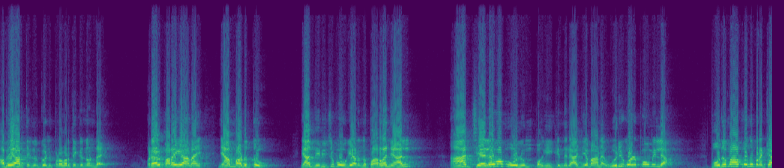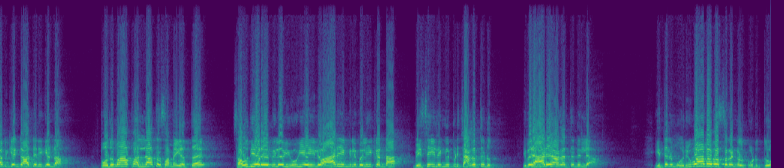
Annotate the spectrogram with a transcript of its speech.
അഭയാർത്ഥികൾക്ക് വേണ്ടി പ്രവർത്തിക്കുന്നുണ്ട്. ഒരാൾ പറയുകയാണ് ഞാൻ മടുത്തു. ഞാൻ തിരിച്ചു പോവുകയാണെന്ന് പറഞ്ഞാൽ ആ ചെലവ് പോലും വഹിക്കുന്ന രാജ്യമാണ്. ഒരു കുഴപ്പവുമില്ല. പൊതുമാപ്പൊന്നും പ്രഖ്യാപിക്കാൻ കാത്തിരിക്കണ്ട. പൊതുമാപ്പ് അല്ലാത്ത സമയത്ത് സൗദി അറേബ്യയിലോ യു എയിലോ ആരെങ്കിലും വെളിയിക്കണ്ട വിസയില്ലെങ്കിൽ പിടിച്ച് അകത്തിടും. ഇവരാരെയും അകത്തിടില്ല. ഇത്തരം ഒരുപാട് അവസരങ്ങൾ കൊടുത്തു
